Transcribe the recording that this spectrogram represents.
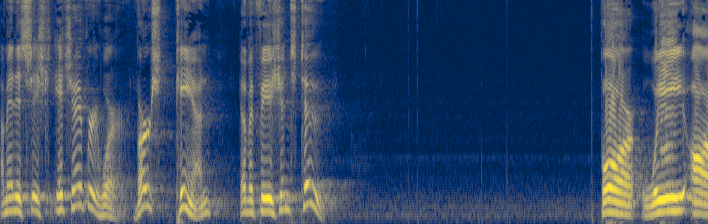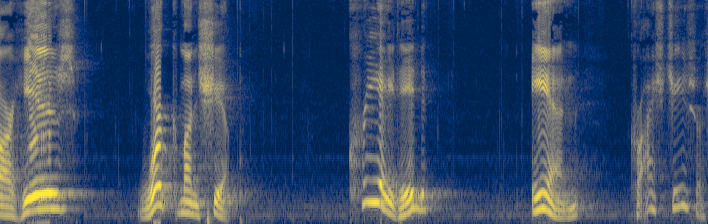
I mean, it's, it's, it's everywhere. Verse 10 of Ephesians 2. For we are his workmanship, created in Christ Jesus.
